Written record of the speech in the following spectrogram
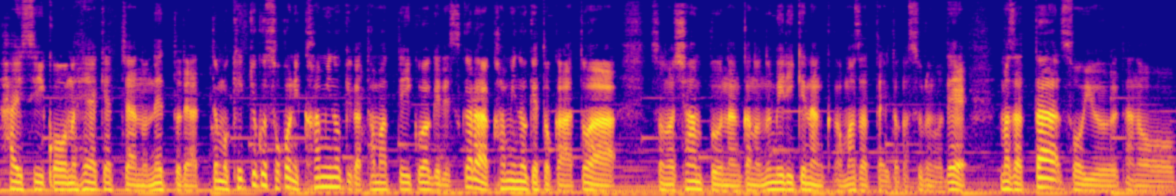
排水口のヘアキャッチャーのネットであっても結局そこに髪の毛が溜まっていくわけですから髪の毛とかあとはそのシャンプーなんかのぬめり気なんかが混ざったりとかするので混ざったそういうあの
